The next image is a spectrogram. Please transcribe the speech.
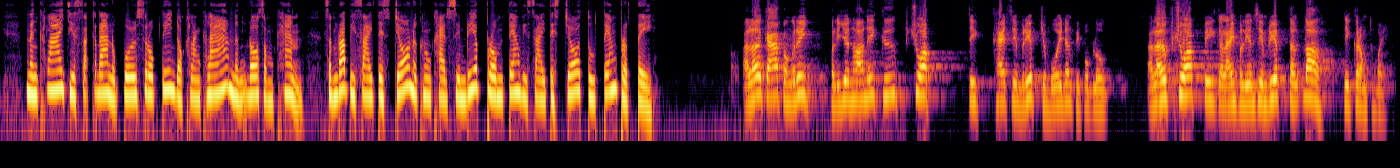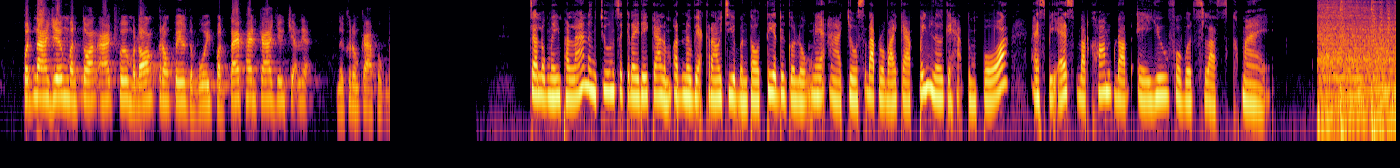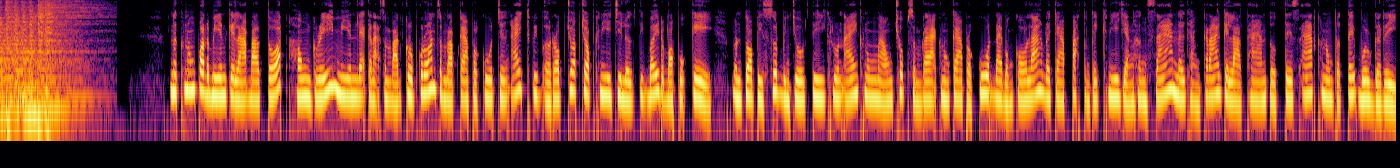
នឹងក្លាយជាសក្តានុពលស្រូបទាញដ៏ខ្លាំងក្លានិងដ៏សំខាន់សម្រាប់វិស័យទេសចរនៅក្នុងខេត្តសៀមរាបព្រមទាំងវិស័យទេសចរទូទាំងប្រទេស។ឥឡូវការពង្រីកពលយន្តហោះនេះគឺភ្ជាប់ទីខេត្តសៀមរាបជាមួយនឹងពិភពលោកឥឡូវភ្ជាប់ពីកន្លែងពលានសៀមរាបទៅដល់ទីក្រុងថ្មីប៉ុន្តែយើងមិនទាន់អាចធ្វើម្ដងក្នុងពេលតែមួយប៉ុន្តែផែនការយើងជាក់លាក់នៅក្នុងការពង្រីក ចាលោកមេងផល្លានឹងជួនសេចក្តីរាយការណ៍លម្អិតនៅវគ្គក្រោយជាបន្តទៀតឬក៏លោកអ្នកអាចចូលស្ដាប់របាយការណ៍ពេញលើគេហទំព័រ sbs.com.au/ ខ្មែរ នៅក្នុងព័ត៌មានកីឡាបាល់ទាត់ Hungary មានលក្ខណៈសម្បត្តិគ្រប់គ្រាន់សម្រាប់ការប្រកួតជើងឯកទ្វីបអឺរ៉ុបជាប់ជាប់គ្នាជាលើកទី3របស់ពួកគេបន្ទាប់ពីសុទ្ធបញ្ចូលទីខ្លួនឯងក្នុងម៉ោងឈប់សម្រាកក្នុងការប្រកួតដែលបង្កឡើងដោយការប៉ះទង្គិចគ្នាយ៉ាងហិង្សានៅខាងក្រៅកីឡាដ្ឋានទទេស្អាតក្នុងប្រទេសប៊ុលហ្គារី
